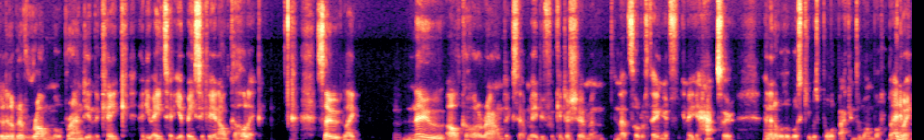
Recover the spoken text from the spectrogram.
a little bit of rum or brandy in the cake, and you ate it. You're basically an alcoholic. So like no alcohol around except maybe for kiddushin and, and, that sort of thing if you know you had to and then all the whiskey was poured back into one bottle but anyway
